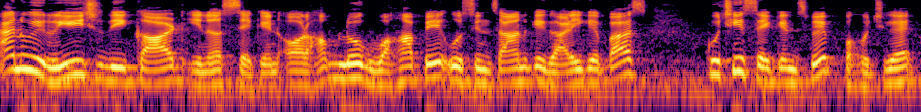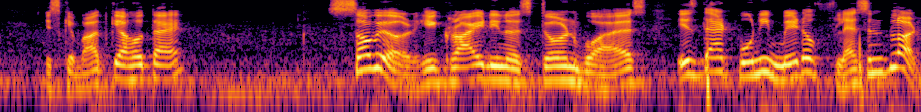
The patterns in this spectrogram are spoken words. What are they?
And we reach the cart in a second और हम लोग वहाँ पे उस इंसान के गाड़ी के पास कुछ ही सेकेंड्स में पहुँच गए। इसके बाद क्या होता है? Sawyer he cried in a stern voice is that pony made of flesh and blood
